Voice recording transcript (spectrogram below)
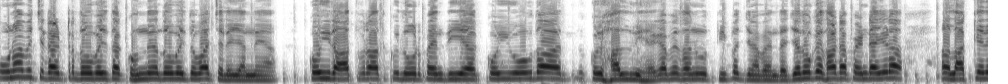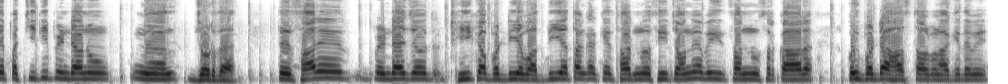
ਉਹਨਾਂ ਵਿੱਚ ਡਾਕਟਰ 2 ਵਜੇ ਤੱਕ ਹੁੰਦੇ ਆ 2 ਵਜੇ ਤੋਂ ਬਾਅਦ ਚਲੇ ਜਾਂਦੇ ਆ। ਕੋਈ ਰਾਤ ਬਰਾਤ ਕੋਈ ਲੋੜ ਪੈਂਦੀ ਆ ਕੋਈ ਉਹਦਾ ਕੋਈ ਹੱਲ ਨਹੀਂ ਹੈਗਾ ਫਿਰ ਸਾਨੂੰ ਉੱਤੀ ਭੱਜਣਾ ਪੈਂਦਾ। ਜਦੋਂ ਕਿ ਸਾਡਾ ਪਿੰਡ ਆ ਜਿਹੜਾ ਇਲਾਕੇ ਦੇ 25 30 ਪਿੰਡਾਂ ਨੂੰ ਅਮ, ਜੁੜਦਾ ਹੈ। ਤੇ ਸਾਰੇ ਪਿੰਡਾਂ 'ਚ ਠੀਕ ਆ, ਵੱਡੀ ਆਬਾਦੀ ਆ, ਤਾਂ ਕਰਕੇ ਸਾਨੂੰ ਅਸੀਂ ਚਾਹੁੰਦੇ ਆ ਵੀ ਸਾਨੂੰ ਸਰਕਾਰ ਕੋਈ ਵੱਡਾ ਹਸਪਤਾਲ ਬਣਾ ਕੇ ਦੇਵੇ,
